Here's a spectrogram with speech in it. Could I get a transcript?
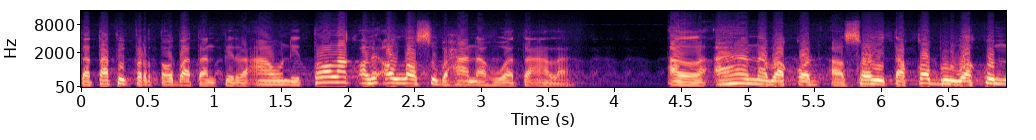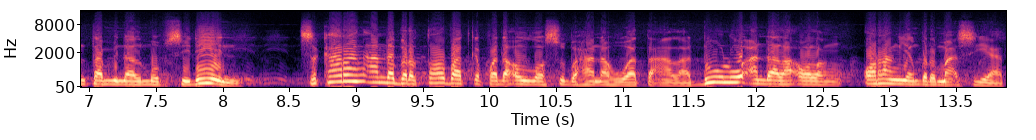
Tetapi pertobatan Fir'aun ditolak oleh Allah subhanahu wa ta'ala. Al-ana wa qad asaita qablu wa kunta minal mufsidin. Sekarang Anda bertobat kepada Allah subhanahu wa ta'ala. Dulu Anda adalah orang, orang yang bermaksiat.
